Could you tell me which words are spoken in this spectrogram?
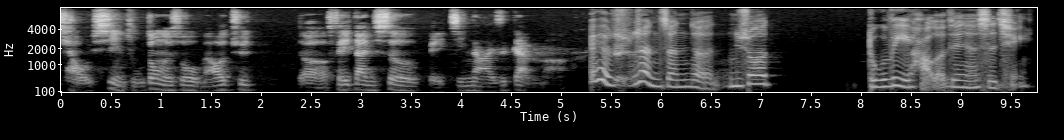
挑衅，嗯、主动的说我们要去呃飞弹射北京啊，还是干嘛？哎，认真的，你说独立好了这件事情，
